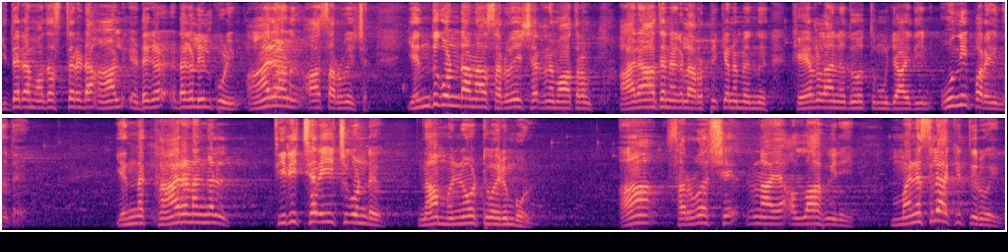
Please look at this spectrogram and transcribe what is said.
ഇതര മതസ്ഥരുടെ ആൾ ഇടക ഇടകളിൽ കൂടിയും ആരാണ് ആ സർവേശ്വരൻ? എന്തുകൊണ്ടാണ് ആ സർവേശ്വരനെ മാത്രം ആരാധനകൾ അർപ്പിക്കണമെന്ന് കേരള നദുവത്ത് മുജാഹിദീൻ ഊന്നി പറയുന്നത് എന്ന കാരണങ്ങൾ തിരിച്ചറിയിച്ചുകൊണ്ട് നാം മുന്നോട്ട് വരുമ്പോൾ ആ സർവശ്വരനായ അള്ളാഹുവിനെ മനസ്സിലാക്കി തീരുകയും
